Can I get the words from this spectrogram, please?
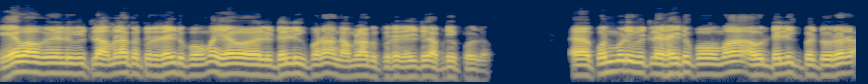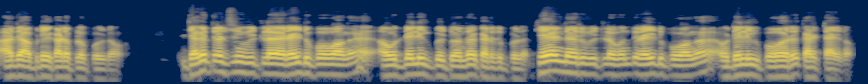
ஏவா வேலு வீட்டில் அமலாக்கத்துறை ரைடு போவோமா ஏவா வேலு டெல்லிக்கு போனால் அந்த அமலாக்கத்துறை ரைடு அப்படியே போயிடும். பொன்முடி வீட்டில் ரைடு போவோமா அவர் டெல்லிக்கு போயிட்டு வருவார் அது அப்படியே கடப்பில் போயிடும். ஜெகத்லட்சுமி வீட்ல ரைடு போவாங்க. அவர் டெல்லிக்கு போயிட்டு வந்தா கடந்து போயிடும். கே.என். நேரு வீட்ல வந்து ரைடு போவாங்க. அவர் டெல்லிக்கு போவாரு. கரெக்ட் ஆயிடும்.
